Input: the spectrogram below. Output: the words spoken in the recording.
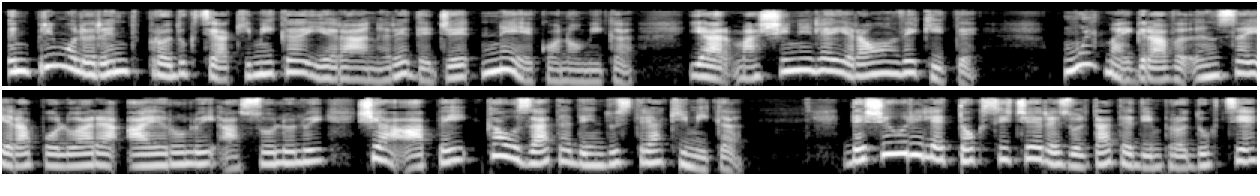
În primul rând, producția chimică era în RDG neeconomică, iar mașinile erau învechite. Mult mai gravă însă era poluarea aerului, a solului și a apei cauzată de industria chimică. Deșeurile toxice rezultate din producție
